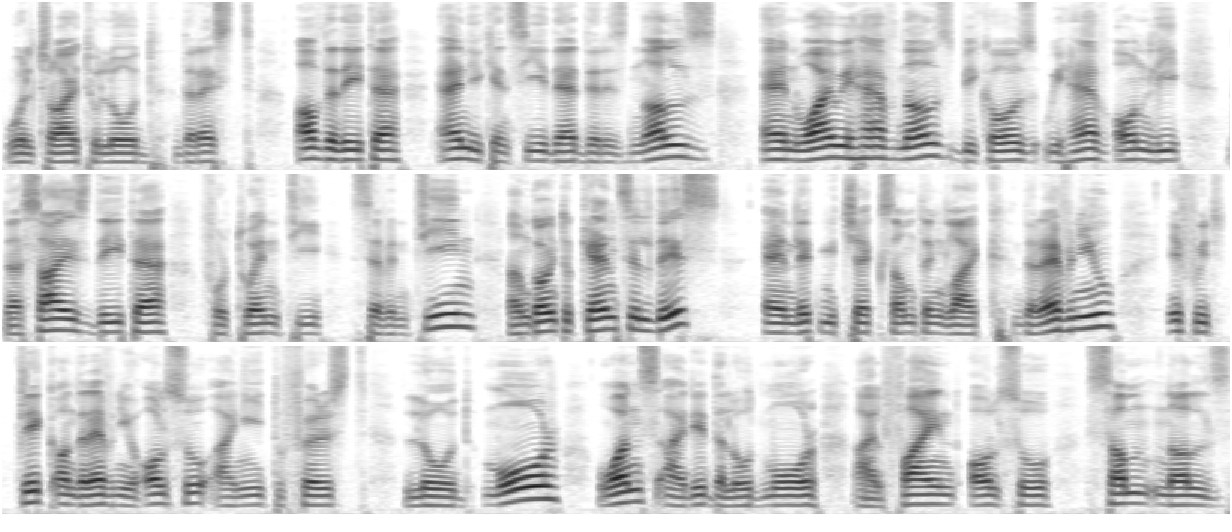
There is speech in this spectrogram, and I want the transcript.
will try to load the rest of the data. And you can see that there is nulls. And why we have nulls? Because we have only the size data for 2017 I'm going to cancel this and let me check something like the revenue. If we click on the revenue also I need to first load more. Once I did the load more I'll find also some nulls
